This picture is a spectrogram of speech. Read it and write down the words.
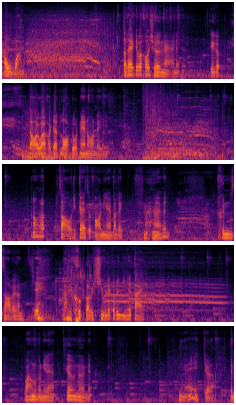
เอาว่ะตอนแรกที่ว่าเขาเชิงหนาเนี่ย คือก็เดาไว้ว่าเขาจะหลอกโดดแน่นอนอะไรอย่างงี้ เอ้าแล้วเสาที่ใกล้สุดอ๋อนี่ไงบ้านเล็ก มาเพื่อนขึ้นเสาไปกันเย้บาร์บีคิวบาร์บีคิวเลยก็ไม่มีให้ตาย วางลงตรงนี้เลยฮะเครื่องเนินเนี่ยนี่ไงเจอละเป็น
